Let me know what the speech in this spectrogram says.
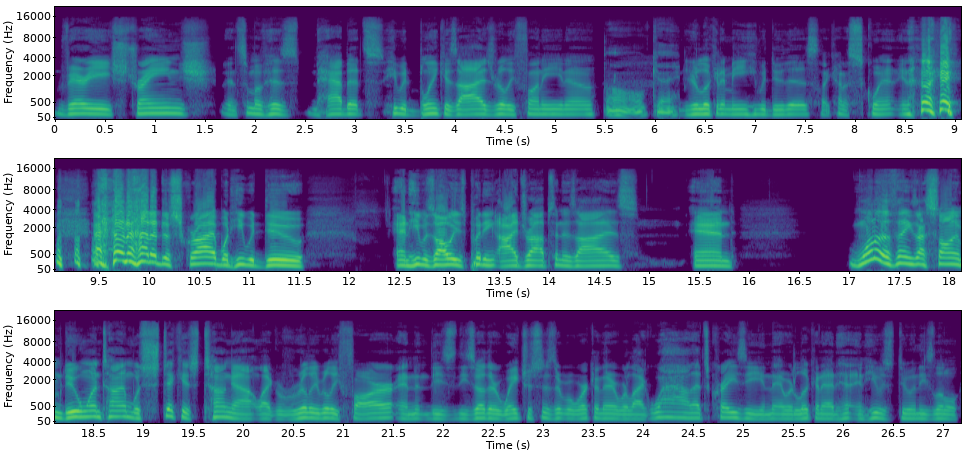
very strange in some of his habits. He would blink his eyes really funny, you know. Oh, okay. You're looking at me, he would do this, like kind of squint, you know. I don't know how to describe what he would do and he was always putting eye drops in his eyes. And one of the things I saw him do one time was stick his tongue out like really, really far. And these these other waitresses that were working there were like, "Wow, that's crazy!" And they were looking at him, and he was doing these little.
